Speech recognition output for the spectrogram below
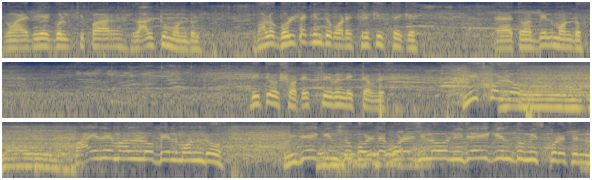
এবং আরেকদিকে গোলকিপার লালটু মণ্ডল। ভালো গোলটা কিন্তু করে ফ্রিকিক থেকে তোমার বেলমন্ড। দ্বিতীয় শট এসটি ইলেভেন লেকটাউনের মিস করল। নিজেই কিন্তু গোলটা করেছিল নিজেই কিন্তু মিস করে ফেলল।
